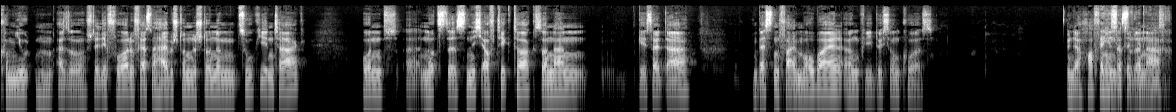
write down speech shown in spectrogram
Commuten. Also stell dir vor, du fährst eine halbe Stunde, Stunde im Zug jeden Tag und äh, nutzt es nicht auf TikTok, sondern gehst halt da im besten Fall mobile irgendwie durch so einen Kurs. In der Hoffnung, dass du danach,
